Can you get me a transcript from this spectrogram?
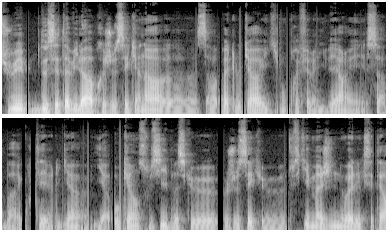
tu es de cet avis-là. Après, je sais qu'il y en a, euh, ça va pas être le cas et qui vont préférer l'hiver. Et ça, bah écoutez, les gars, il n'y a aucun souci parce que je sais que tout ce qui est magie de Noël, etc.,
